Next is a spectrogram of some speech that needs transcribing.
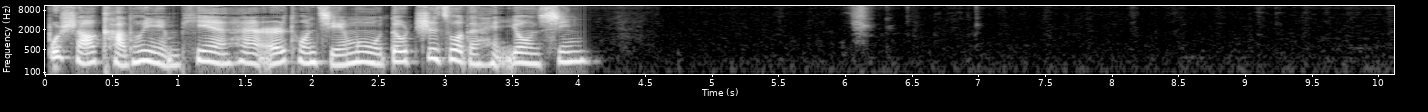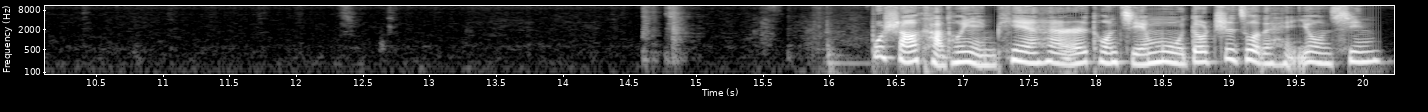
不少卡通影片和儿童节目都制作的很用心。不少卡通影片和儿童节目都制作的很用心。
